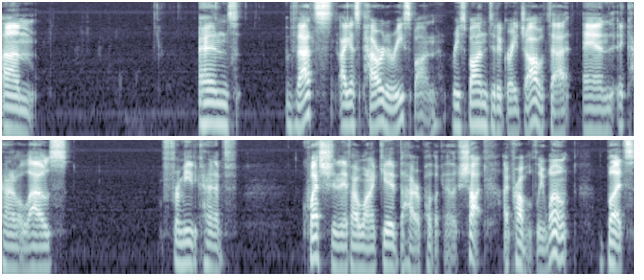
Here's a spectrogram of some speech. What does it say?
Um, and that's I guess power to respawn. Respawn did a great job with that, and it kind of allows for me to kind of question if I want to give the High Republic another shot. I probably won't, but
